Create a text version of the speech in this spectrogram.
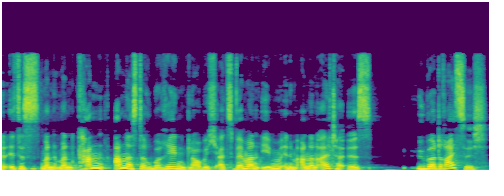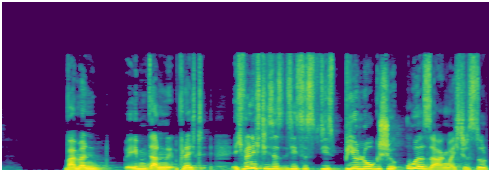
Dann ist das, man, man kann anders darüber reden, glaube ich, als wenn man eben in einem anderen Alter ist, über 30. Weil man eben dann vielleicht, ich will nicht dieses, dieses, dieses biologische Ur sagen, weil ich das so,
